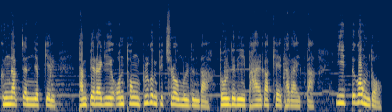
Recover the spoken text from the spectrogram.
극락전 옆길 담벼락이 온통 붉은 빛으로 물든다. 돌들이 발갛게 달아있다. 이 뜨거움도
